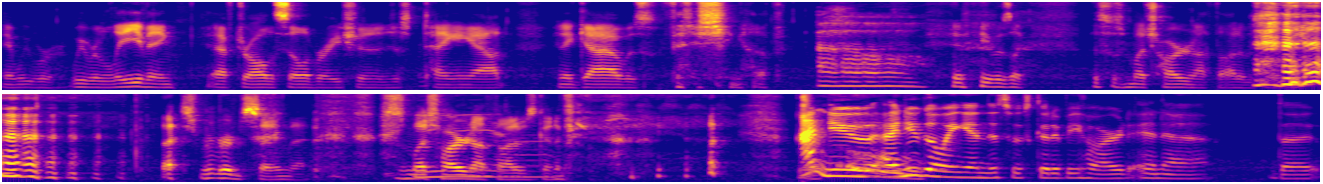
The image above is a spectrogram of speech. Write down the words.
and we were we were leaving after all the celebration and just hanging out, and a guy was finishing up, Oh. and he was like. This was much harder than I thought it was. Gonna be. I just remember him saying that. This is much harder than I thought it was going to be. I knew I knew Oh. going in this was going to be hard, and uh, the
